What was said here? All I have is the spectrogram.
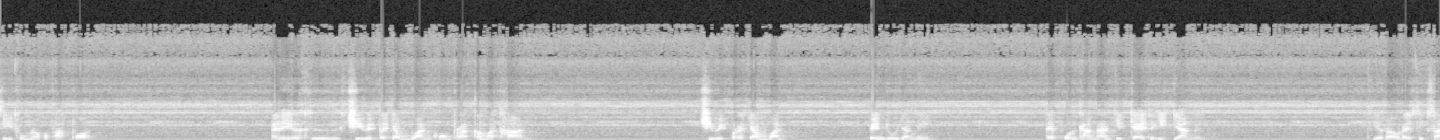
สี่ทุ่มเราก็พักผ่อน อันนี้ก็คือชีวิตประจำวันของพระกรรมฐาน ชีวิตประจำวัน เป็นอยู่อย่างนี้ แต่ผลทางด้านจิตใจถ้าอีกอย่างหนึ่ง ที่เราได้ศึกษา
